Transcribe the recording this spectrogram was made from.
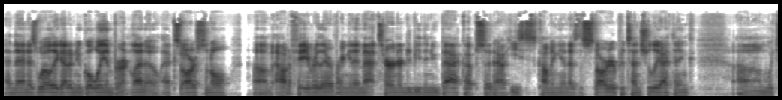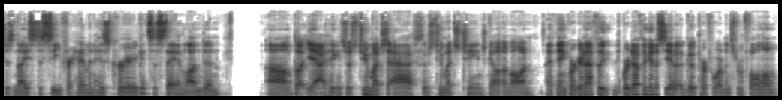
and then as well they got a new goalie in Bernd Leno, ex Arsenal. Um, out of favor there, bringing in Matt Turner to be the new backup. So now he's coming in as the starter potentially, I think, um, which is nice to see for him and his career. He gets to stay in London. Um, but yeah, I think it's just too much to ask. There's too much change going on. I think we're gonna definitely we're definitely gonna see a, a good performance from Fulham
